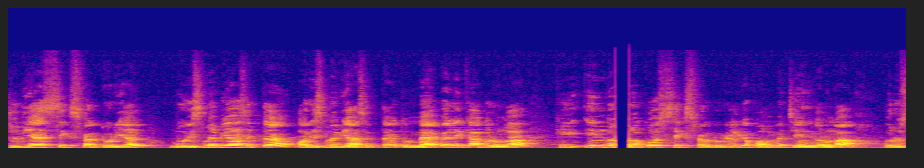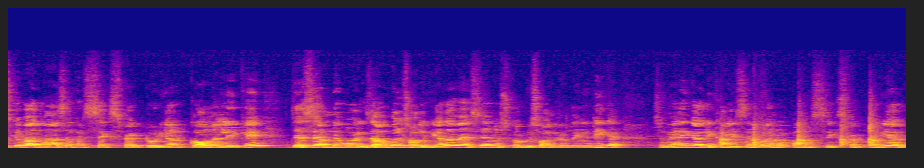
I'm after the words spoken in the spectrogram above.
जो दिया है सिक्स फैक्टोरियल वो इसमें भी आ सकता है और इसमें भी आ सकता है. तो मैं पहले क्या करूँगा कि इन दोनों को सिक्स फैक्टोरियल के फॉर्म में चेंज करूँगा और उसके बाद वहाँ से फिर सिक्स फैक्टोरियल कॉमन लेके, जैसे हमने वो एग्ज़ाम्पल सॉल्व किया था, वैसे हम इसको भी सॉल्व कर देंगे, ठीक है? सो मैंने क्या लिखा इसे वन अपॉन सिक्स फैक्टोरियल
